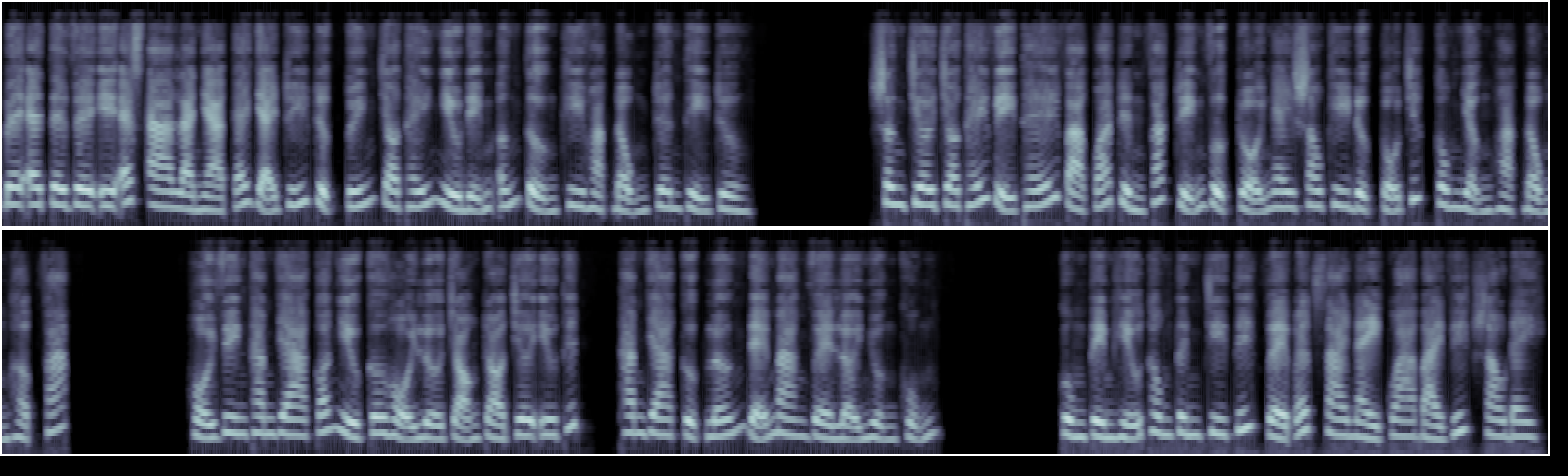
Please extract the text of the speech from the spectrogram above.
BETVISA là nhà cái giải trí trực tuyến cho thấy nhiều điểm ấn tượng khi hoạt động trên thị trường. Sân chơi cho thấy vị thế và quá trình phát triển vượt trội ngay sau khi được tổ chức công nhận hoạt động hợp pháp. Hội viên tham gia có nhiều cơ hội lựa chọn trò chơi yêu thích, tham gia cực lớn để mang về lợi nhuận khủng. Cùng tìm hiểu thông tin chi tiết về website này qua bài viết sau đây.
